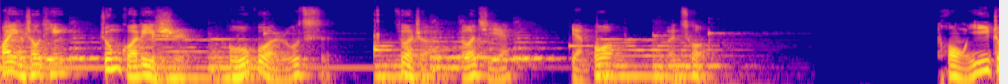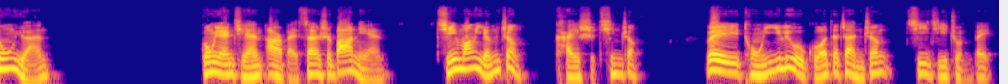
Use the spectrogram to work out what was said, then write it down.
欢迎收听《中国历史不过如此》，作者罗杰，演播文措。统一中原。公元前二百三十八年，秦王嬴政开始亲政，为统一六国的战争积极准备。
